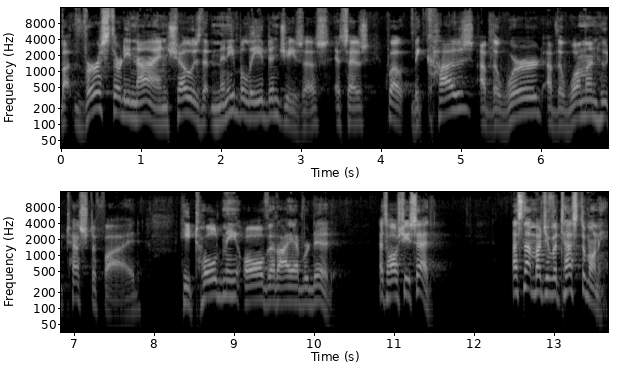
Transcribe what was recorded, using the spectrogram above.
But verse 39 shows that many believed in Jesus. It says, quote, because of the word of the woman who testified, he told me all that I ever did. That's all she said. That's not much of a testimony.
